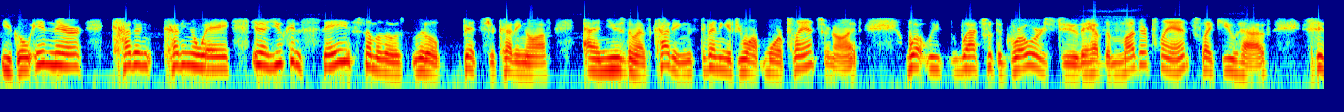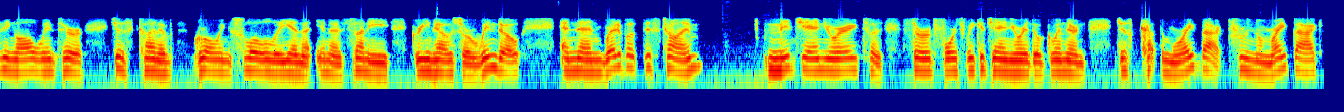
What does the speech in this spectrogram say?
you go in there, cutting cutting away. You know, you can save some of those little bits you're cutting off and use them as cuttings, depending if you want more plants or not. What we that's what the growers do. They have the mother plants like you have, sitting all winter, just kind of growing slowly in a in a sunny greenhouse or window, and then right about this time mid January to third, fourth week of January, they'll go in there and just cut them right back, prune them right back,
